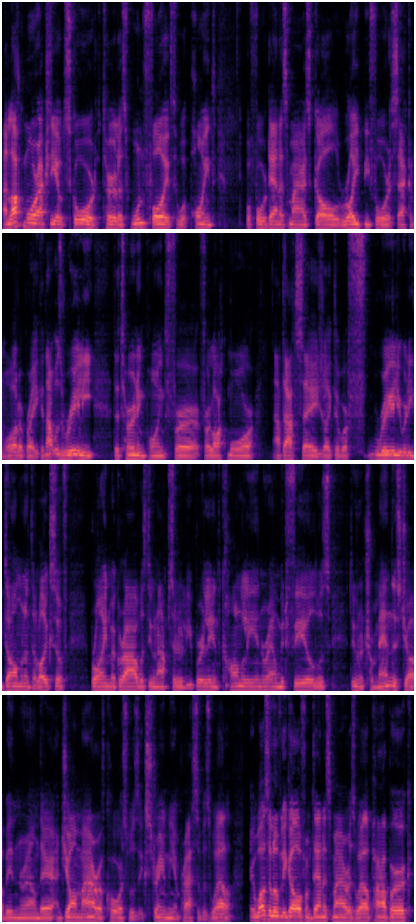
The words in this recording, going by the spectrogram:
And Loughmore actually outscored Thurles 1 5 to a point before Dennis Maher's goal right before the second water break. And that was really the turning point for, for Loughmore at that stage. Like they were f- really, really dominant. The likes of Brian McGrath was doing absolutely brilliant. Connolly in around midfield was doing a tremendous job in and around there. And John Maher, of course, was extremely impressive as well. It was a lovely goal from Dennis Maher as well. Pa Burke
